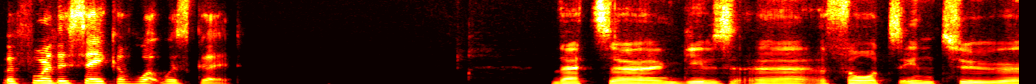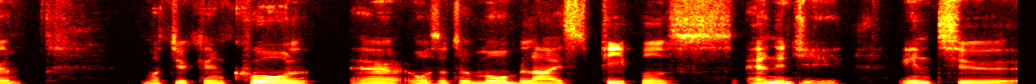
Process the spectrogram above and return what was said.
but for the sake of what was good. That uh, gives uh, thoughts into uh, what you can call uh, also to mobilize people's energy into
